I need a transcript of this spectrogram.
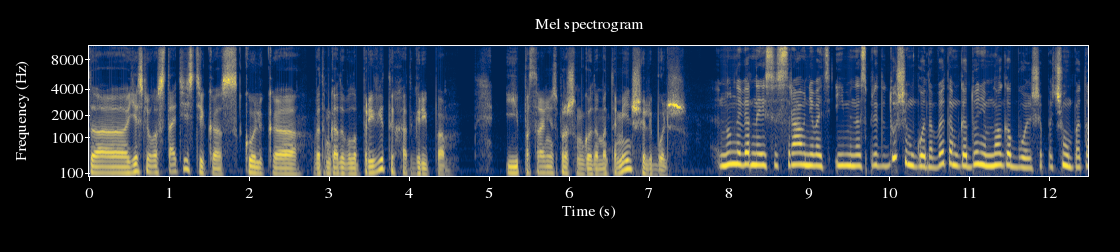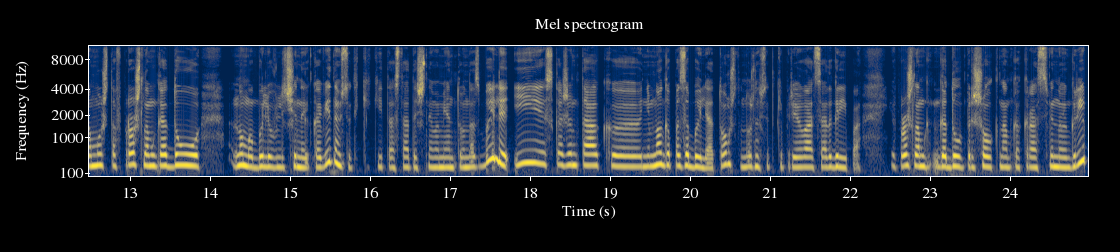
э, если у вас статистика, сколько в этом году было привитых от гриппа, и по сравнению с прошлым годом, это меньше или больше? Ну, наверное, если сравнивать именно с предыдущим годом, в этом году немного больше. Почему? Потому что в прошлом году, ну, мы были увлечены ковидом, все-таки какие-то остаточные моменты у нас были, и, скажем так, э, немного позабыли о том, что нужно все-таки прививаться от гриппа. И в прошлом году пришел к нам как раз свиной грипп,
